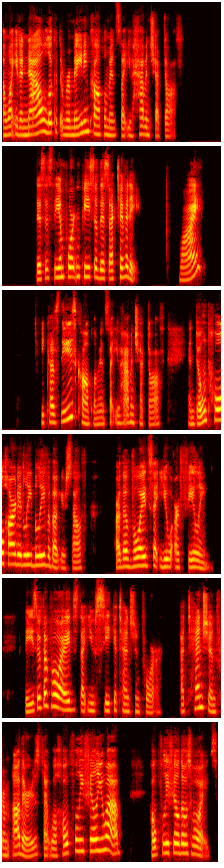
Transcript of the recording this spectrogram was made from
I want you to now look at the remaining compliments that you haven't checked off. This is the important piece of this activity. Why? Because these compliments that you haven't checked off and don't wholeheartedly believe about yourself are the voids that you are feeling. These are the voids that you seek attention for. Attention from others that will hopefully fill you up, hopefully fill those voids.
